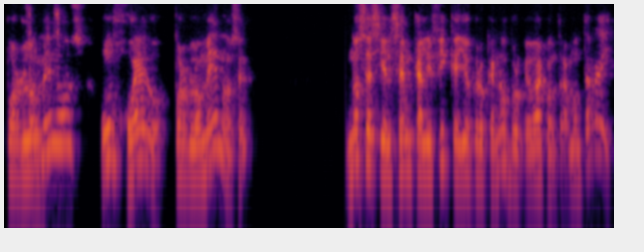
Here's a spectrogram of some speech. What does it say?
Por lo sí. menos un juego, por lo menos, ¿eh? No sé si el SEM califique, yo creo que no, porque va contra Monterrey.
